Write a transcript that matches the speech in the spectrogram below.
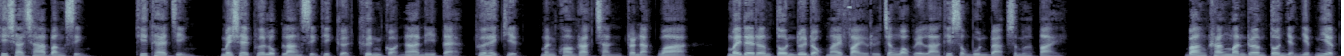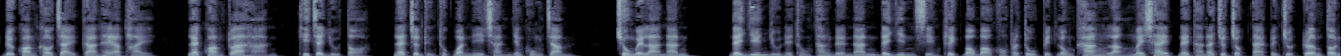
ที่ช้าๆบางสิ่ง ที่แท้จริง ไม่ใช่เพื่อลบล้างสิ่งที่เกิดขึ้นก่อนหน้านี้ แต่เพื่อให้เกียรติมันความรักฉันตระหนักว่า ไม่ได้เริ่มต้นด้วยดอกไม้ไฟหรือจังหวะเวลาที่สมบูรณ์แบบเสมอไป บางครั้งมันเริ่มต้นอย่างเงียบๆด้วยความเข้าใจการให้อภัย และความกล้าหาญที่จะอยู่ต่อ และจนถึงทุกวันนี้ฉันยังคงจำช่วงเวลานั้น ได้ยืนอยู่ในถงทางเดินนั้น ได้ยินเสียงคลิกเบาๆของประตูปิดลงข้างหลังไม่ใช่ในฐานะจุดจบแต่เป็นจุดเริ่มต้น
